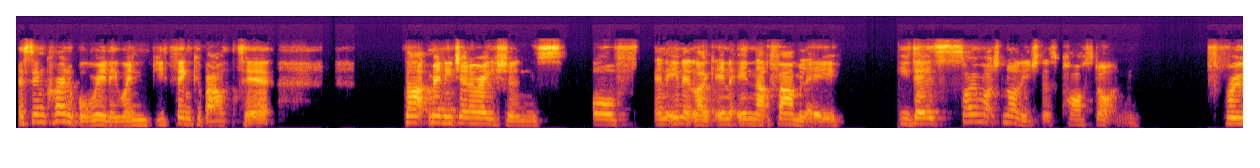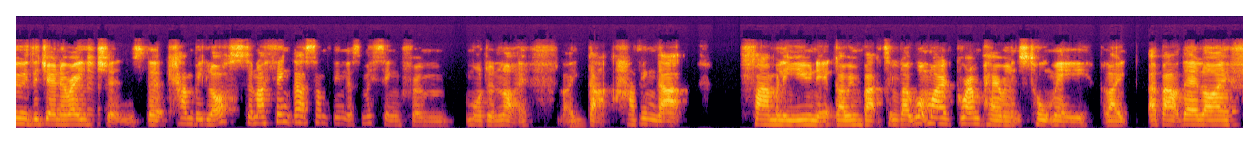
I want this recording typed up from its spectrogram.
It's incredible really when you think about it. That many generations of and in it like in in that family there's so much knowledge that's passed on through the generations that can be lost. And i think that's something that's missing from modern life like mm. that having that family unit going back to like what my grandparents taught me like about their life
